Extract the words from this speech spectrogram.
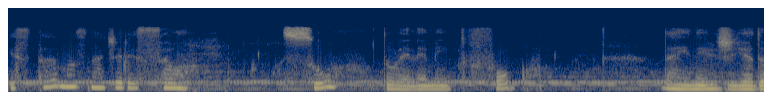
Estamos na direção sul do elemento fogo, da energia do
